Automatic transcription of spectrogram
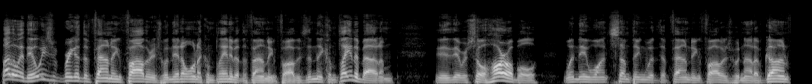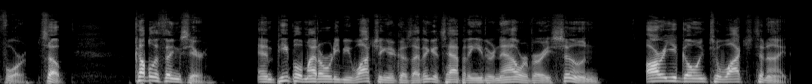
By the way, they always bring up the founding fathers when they don't want to complain about the founding fathers. Then they complain about them. They were so horrible when they want something what the founding fathers would not have gone for. So, a couple of things here. And people might already be watching it because I think it's happening either now or very soon. Are you going to watch tonight?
